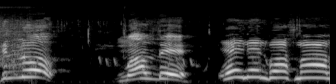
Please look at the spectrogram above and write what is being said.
দিল্লু মাল দে। এই নেন বস মাল।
